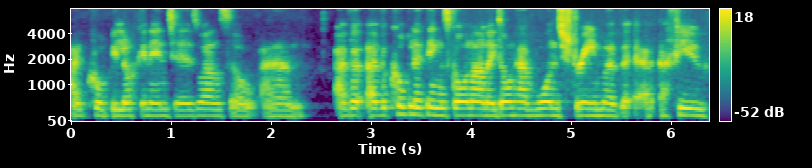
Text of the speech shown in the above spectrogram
I could be looking into as well. So um, I've a, I've a couple of things going on. I don't have one stream. of a, a few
